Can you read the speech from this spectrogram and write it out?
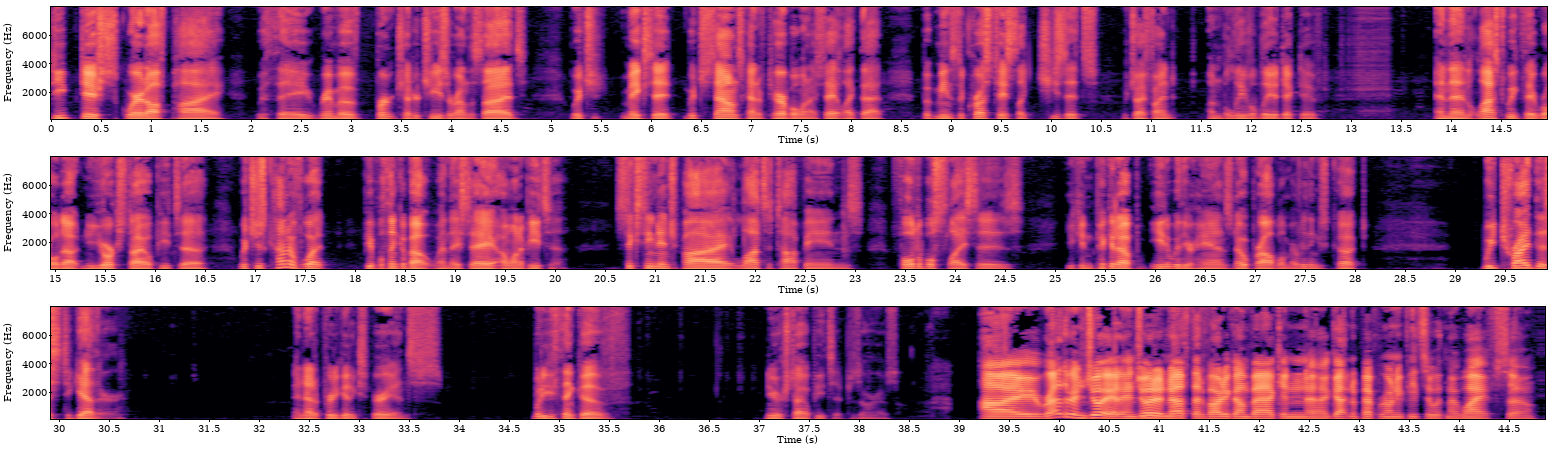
deep dish squared off pie with a rim of burnt cheddar cheese around the sides, which makes it, which sounds kind of terrible when I say it like that, but means the crust tastes like Cheez Its, which I find unbelievably addictive. And then last week they rolled out New York style pizza, which is kind of what people think about when they say, I want a pizza. 16 inch pie, lots of toppings, foldable slices. You can pick it up, eat it with your hands, no problem. Everything's cooked. We tried this together and had a pretty good experience. What do you think of New York style pizza at Pizaro's? I rather enjoy it. I enjoyed it enough that I've already gone back and uh, gotten a pepperoni pizza with my wife. So,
